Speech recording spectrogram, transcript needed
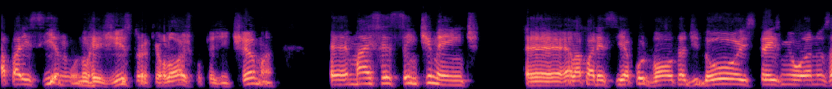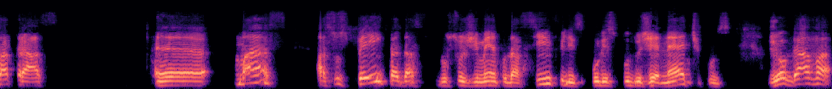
aparecia no, no registro arqueológico, que a gente chama, é, mais recentemente. É, ela aparecia por volta de dois, três mil anos atrás. É, mas a suspeita da, do surgimento da sífilis por estudos genéticos jogava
